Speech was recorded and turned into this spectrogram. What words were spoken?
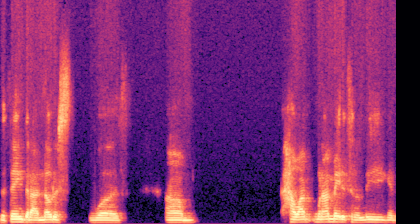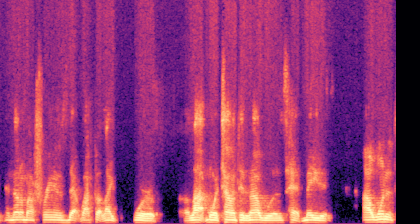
the thing that I noticed was um, how I when I made it to the league and, and none of my friends that I felt like were a lot more talented than I was had made it. I wanted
